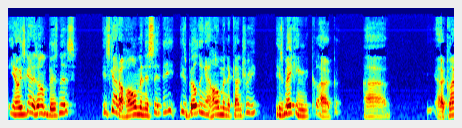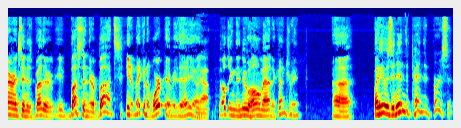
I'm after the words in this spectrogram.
you know he's got his own business. He's got a home in the city. He's building a home in the country. He's making uh, uh, uh, Clarence and his brother he's busting their butts, you know, making them work every day, uh, Yeah. building the new home out in the country. Uh, but he was an independent person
